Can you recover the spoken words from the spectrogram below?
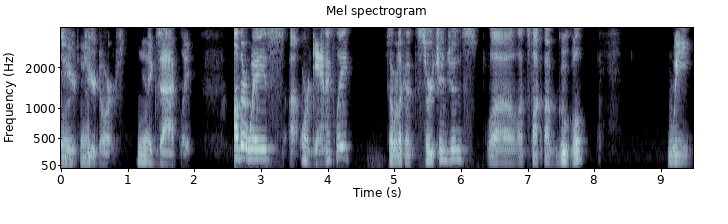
to your, to your doors. Yep. Exactly. Other ways, uh, organically. So we're looking at the search engines. Well, let's talk about Google. We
